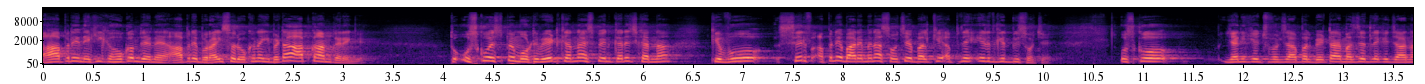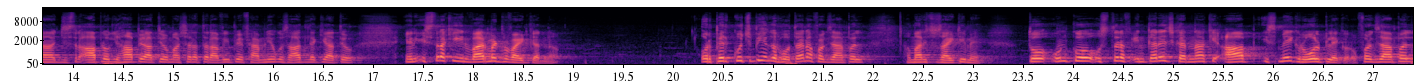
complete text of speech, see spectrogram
آپ نے نیکی کا حکم دینا ہے، آپ نے برائی سے روکنا یہ بیٹا، آپ کام کریں گے۔ تو اس کو اس پہ موٹیویٹ کرنا، اس پہ انکریج کرنا کہ وہ صرف اپنے بارے میں نہ سوچے، بلکہ اپنے ارد گرد بھی سوچے۔ اس کو یعنی کہ فار ایگزامپل بیٹا ہے مسجد لے کے جانا، جس طرح آپ لوگ یہاں پہ آتے ہو، ماشاء اللہ تراوی پہ فیملیوں کو ساتھ لے کے آتے ہو یعنی اس طرح کی انوائرمنٹ پرووائڈ کرنا۔ اور پھر کچھ بھی اگر ہوتا ہے نا فار ایگزامپل ہماری سوسائٹی میں، تو ان کو اس طرف انکریج کرنا کہ آپ اس میں ایک رول پلے کرو۔ فار ایگزامپل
